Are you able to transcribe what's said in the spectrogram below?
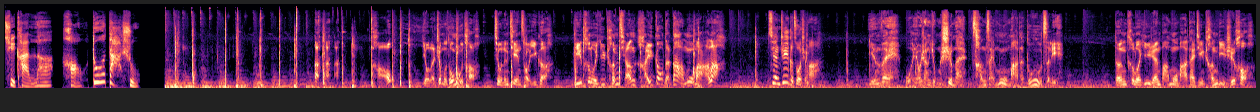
去砍了好多大树。哈哈哈！好，有了这么多木头，就能建造一个比特洛伊城墙还高的大木马了。建这个做什么？因为我要让勇士们藏在木马的肚子里，等特洛伊人把木马带进城里之后，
